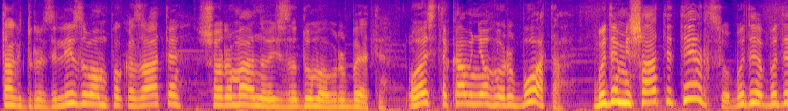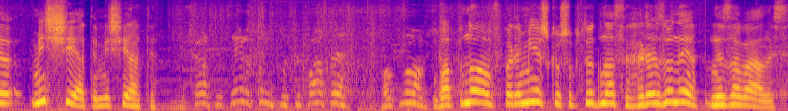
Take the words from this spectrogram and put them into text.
Так, друзі, лізу вам показати, що Романович задумав робити. Ось така в нього робота. Буде мішати тирсу, буде, буде міщити, міщити. Мішати тирсу і посипати вапном. Вапном в переміжку, щоб тут у нас гризуни не завелись.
